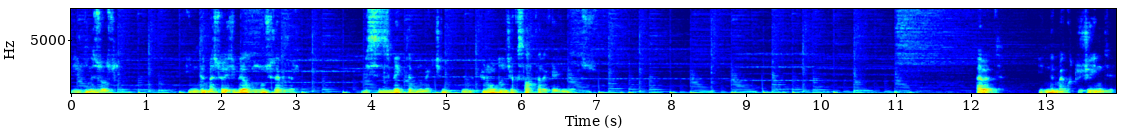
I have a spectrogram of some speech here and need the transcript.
Bilginiz olsun. İndirme süreci biraz uzun sürebilir. Biz sizi beklememek için mümkün olduğunca kısaltarak yayınlıyoruz. Evet, indirme kutucuğu indi.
